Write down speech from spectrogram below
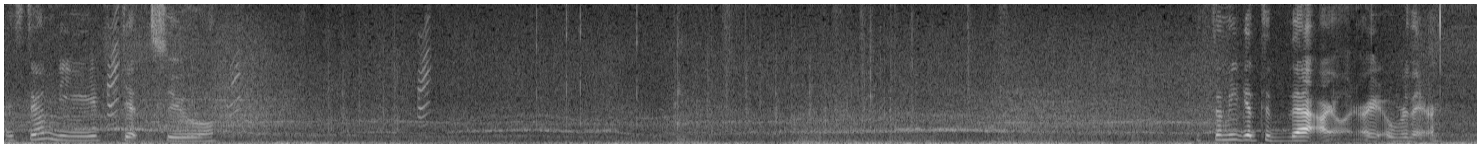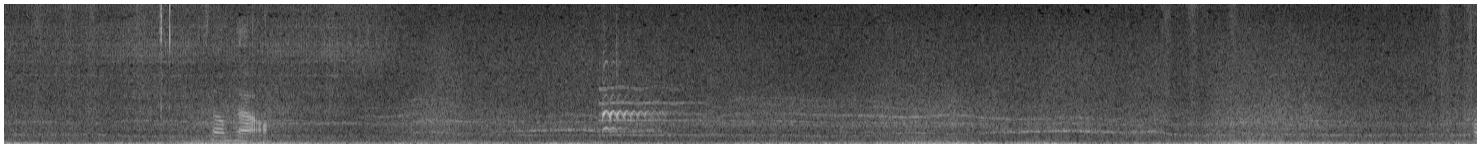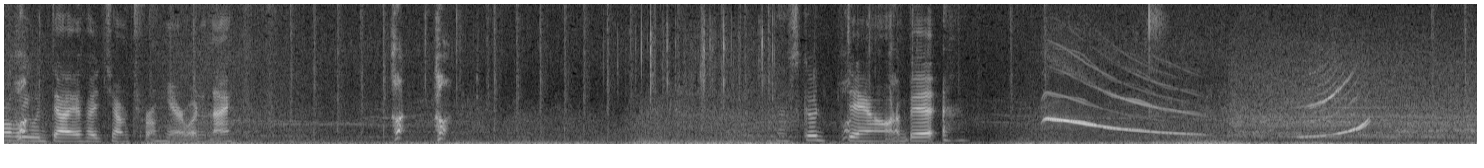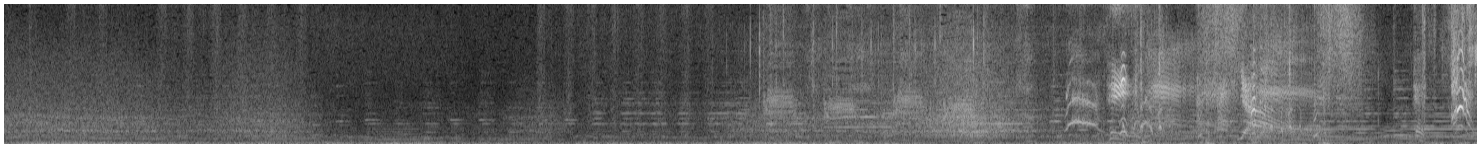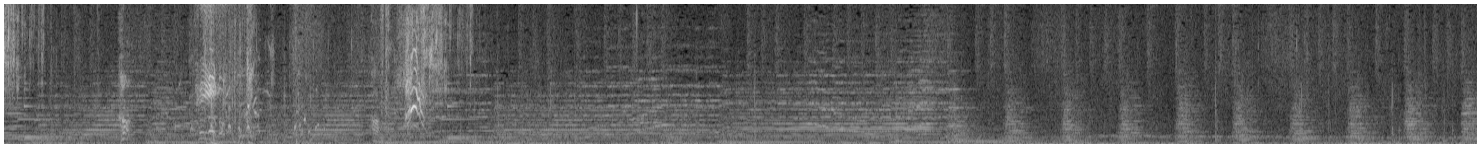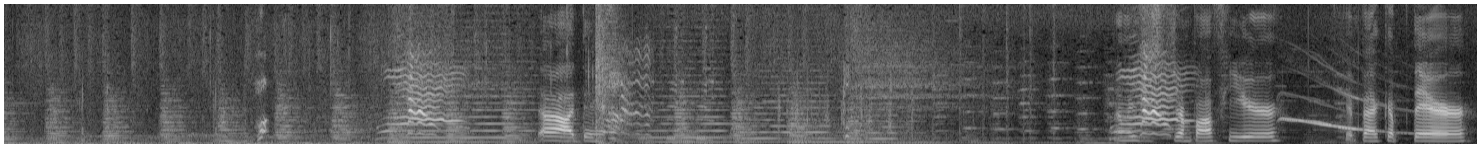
I still need to get to... I still need to get to that island right over there. Somehow. Probably would die if I jumped from here, wouldn't I? Let's go down a bit. Dang it. Let me just jump off here. Get back up there.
